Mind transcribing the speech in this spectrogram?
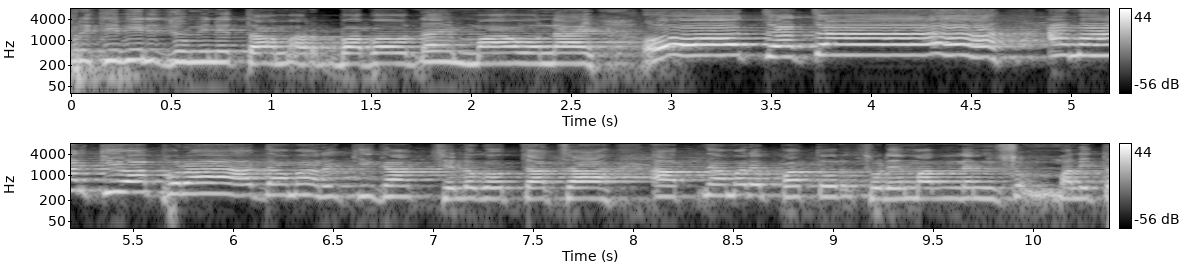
পৃথিবীর জমিনে তো আমার বাবাও নাই, মাও নাই। ও চাচা, আমার কি অপরাধ? আমার কি ঘাট ছিল গো চাচা? আপনি আমার পাথর ছুড়ে মারলেন সম্মানিত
